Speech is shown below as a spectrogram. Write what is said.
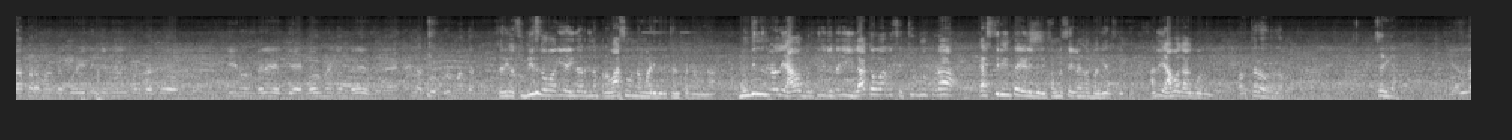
ವ್ಯಾಪಾರ ಮಾಡಬೇಕು ಇನ್ನು ಜಮೀನು ಕೊಡಬೇಕು. ನೀನೊಂದು ಒಂದು ಬೆಲೆ ಇರ್ತೀಯ ಗೌರ್ಮೆಂಟ್ ಒಂದು ಬೆಲೆ ಇರ್ತದೆ ಎಲ್ಲ ಕೂತ್ಕೊಂಡು ಮಾತಾಡ್ತೀವಿ. ಸರ್ ಈಗ ಸುದೀರ್ಘವಾಗಿ ಐದಾರು ದಿನ ಪ್ರವಾಸವನ್ನು ಮಾಡಿದ್ರಿ ಚನ್ನಪಟ್ಟಣವನ್ನ. ಮುಂದಿನ ದಿನಗಳಲ್ಲಿ ಯಾವಾಗ ಬರ್ತೀರಿ? ಜೊತೆಗೆ ಇಲಾಖಾವಾರು ಸಚಿವರನ್ನು ಕೂಡ ಕರೆಸ್ತೀನಿ ಅಂತ ಹೇಳಿದಿರಿ ಸಮಸ್ಯೆಗಳನ್ನ ಬಗೆಹರಿಸಲಿಕ್ಕೆ. ಅದು ಯಾವಾಗ ಆಗ್ಬೋದು ಅಂತ? ಬರ್ತಾರೆ ಅವರೆಲ್ಲ ಬರ್ತಾರೆ. ಸರ್ ಈಗ ಎಲ್ಲ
